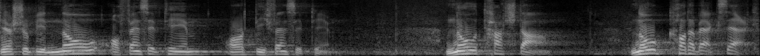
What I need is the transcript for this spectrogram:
There should be no offensive team or defensive team, no touchdown, no quarterback sack.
